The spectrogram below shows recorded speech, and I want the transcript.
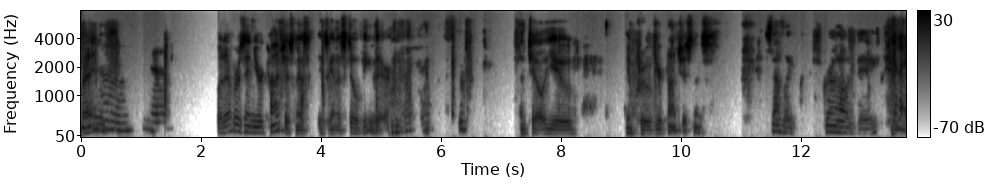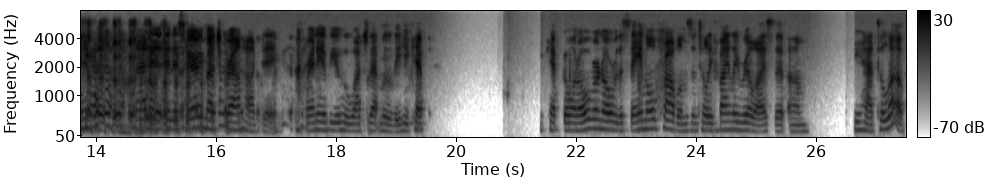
right? Mm, yeah. Whatever's in your consciousness is going to still be there until you improve your consciousness. Sounds like Groundhog Day. that is, it is very much Groundhog Day. For any of you who watched that movie, he kept he kept going over and over the same old problems until he finally realized that um, he had to love.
